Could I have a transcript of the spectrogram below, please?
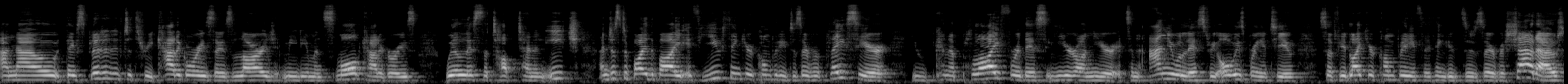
And now they've split it into three categories. There's large, medium, and small categories. We'll list the top 10 in each. And just to by the by, if you think your company deserves a place here, you can apply for this year on year. It's an annual list. We always bring it to you. So if you'd like your company, if they think it deserves a shout out,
